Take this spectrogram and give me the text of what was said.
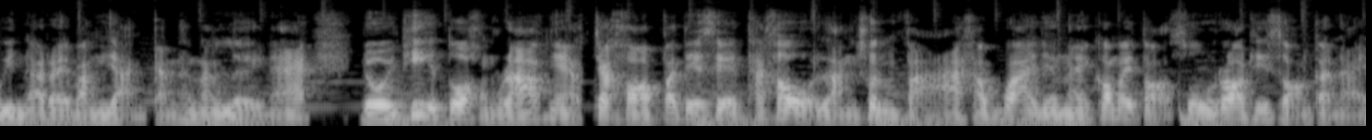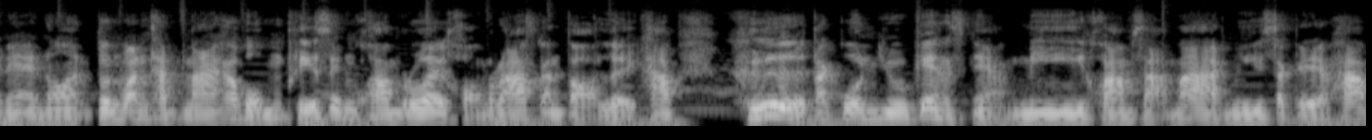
วินอะไรบางอย่างกันทั้งนั้นเลยนะ โดยที่ตัวของราฟเนี่ยจะขอปฏิเสธทาคาโอหลังชนฝาครับว่ายังไงก็ไม่ต่อสู้รอบที่ 2 กับนายแน่นอน จนวันถัดมาครับผมพรีเซนต์ความรวยของราฟกันต่อเลยครับ คือตระกูลยูเกนส์เนี่ยมีความสามารถมีศักยภาพ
